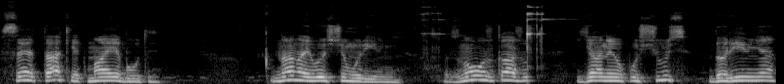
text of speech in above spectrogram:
Все так, як має бути. На найвищому рівні. Знову ж кажу, я не опущусь до рівня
